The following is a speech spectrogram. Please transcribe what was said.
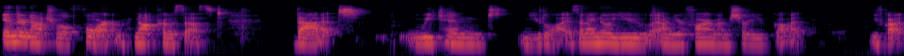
in their natural form not processed that we can utilize and i know you on your farm i'm sure you've got you've got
